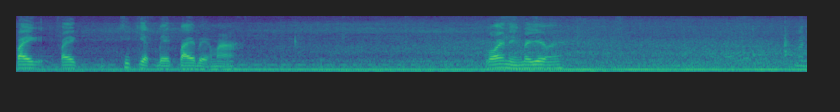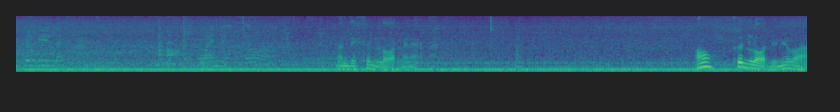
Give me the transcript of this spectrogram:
ไปไปขี้เกียจเบรกไปเบรกมา ร้อยหนึ่งได้เยอะไหม มันก็รีดละสามร้อยหนึ่งก็ มันจะขึ้นหลอดไหมเนี่ย เอ้า ขึ้นหลอดอยู่นี่ว่า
